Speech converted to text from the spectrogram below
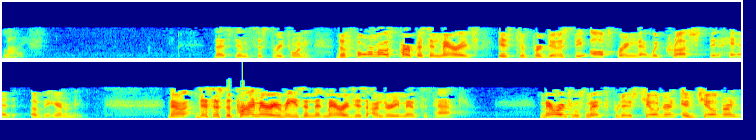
life. That's Genesis 3:20. The foremost purpose in marriage is to produce the offspring that would crush the head of the enemy. Now, this is the primary reason that marriage is under immense attack. Marriage was meant to produce children, and children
